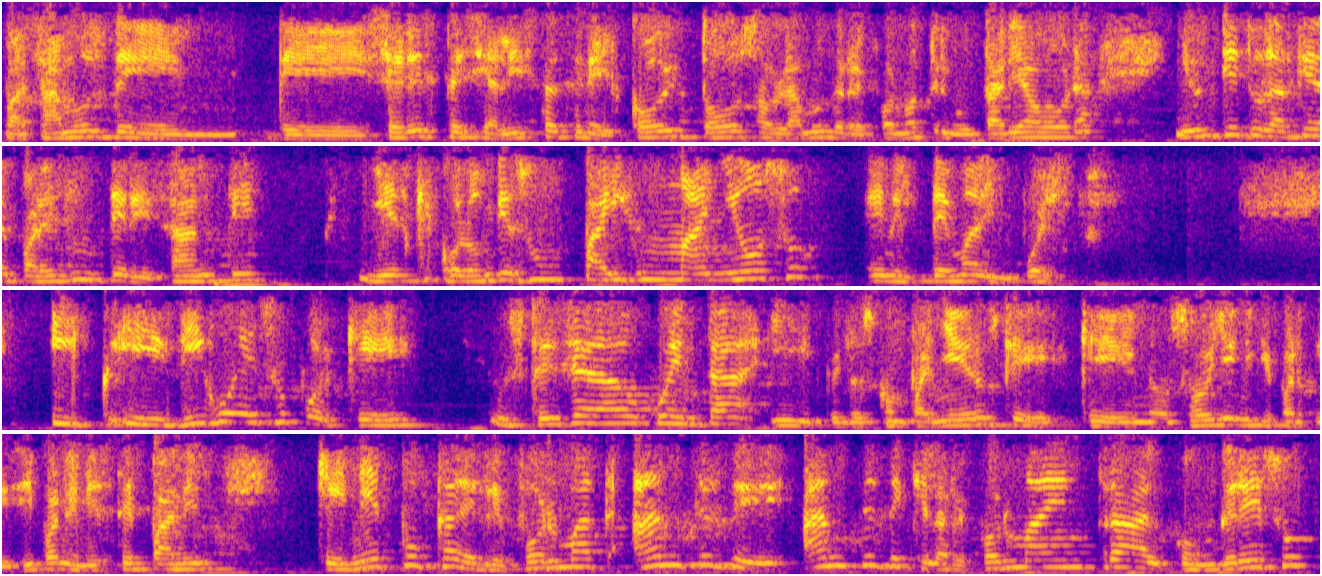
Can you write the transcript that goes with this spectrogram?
pasamos de, ser especialistas en el COVID, todos hablamos de reforma tributaria ahora, y un titular que me parece interesante, y es que Colombia es un país mañoso en el tema de impuestos. Y, digo eso porque usted se ha dado cuenta, y pues los compañeros que, que nos oyen y que participan en este panel, que en época de reforma, antes de, antes de que la reforma entra al Congreso,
